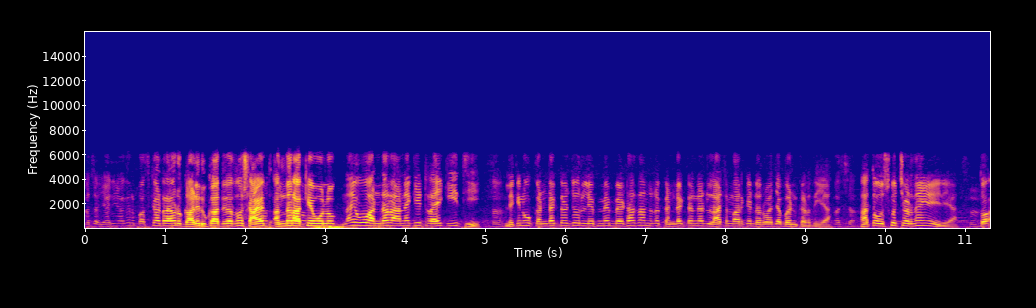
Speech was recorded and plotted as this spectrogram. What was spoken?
अच्छा यानी अगर बस का ड्राइवर गाड़ी रुका देता तो शायद अंदर आके वो लोग नहीं वो अंदर आने की ट्राई की थी हाँ। लेकिन वो कंडक्टर जो लेफ़्ट में बैठा था ना तो कंडक्टर ने लात मार के दरवाज़ा बंद कर दिया अच्छा। हाँ तो उसको चढ़ने ही नहीं दिया हाँ। तो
